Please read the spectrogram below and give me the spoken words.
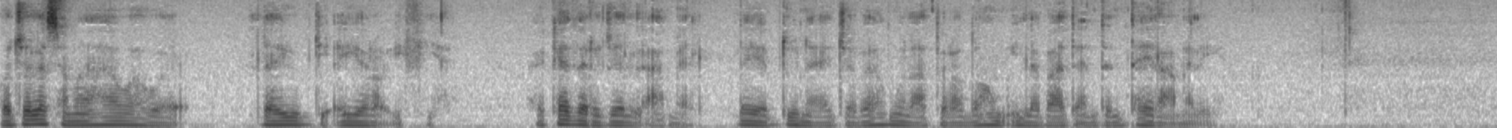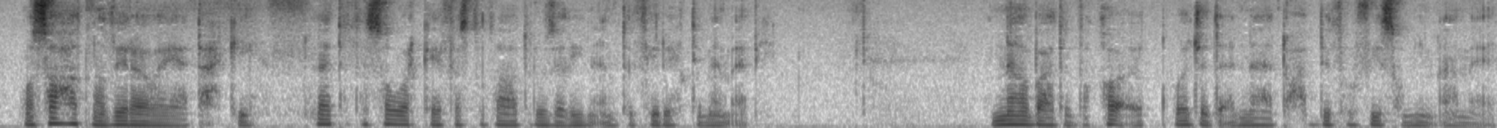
وجلس معها وهو لا يبدي أي رأي فيها. هكذا رجال الأعمال. لا يبدون إعجابهم ولا اعتراضهم إلا بعد أن تنتهي العملية. وصاحت نظيرة وهي تحكي لا تتصور كيف استطاعت روزالين أن تثير اهتمام أبي. إنه بعد دقائق وجد أنها تحدثه في صميم أعماله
